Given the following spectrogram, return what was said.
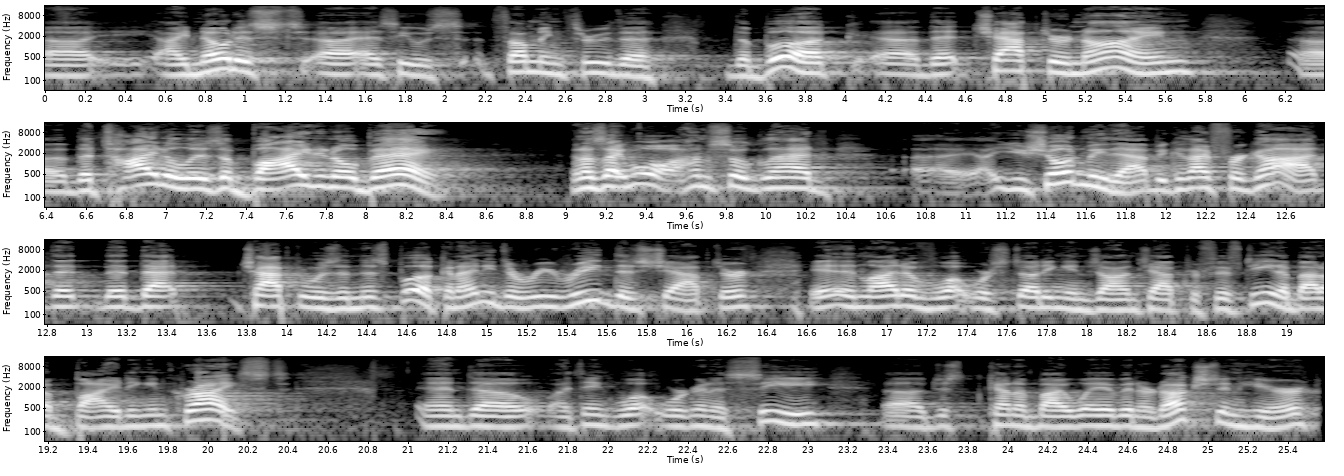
I noticed as he was thumbing through the, the book that chapter 9, the title is Abide and Obey. And I was like, whoa, I'm so glad you showed me that because I forgot that that, that chapter was in this book. And I need to reread this chapter in light of what we're studying in John chapter 15 about abiding in Christ. And uh, I think what we're going to see, uh, just kind of by way of introduction here,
